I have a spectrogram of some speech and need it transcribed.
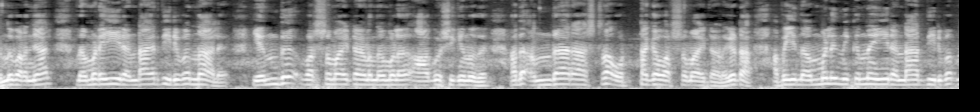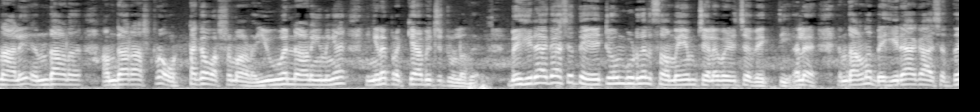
എന്ന് പറഞ്ഞാൽ നമ്മുടെ ഈ രണ്ടായിരത്തി ഇരുപത്തിനാല് എന്ത് വർഷമായിട്ടാണ് നമ്മൾ ആഘോഷിക്കുന്നത്? അത് അന്താരാഷ്ട്ര ഒട്ടക വർഷമായിട്ടാണ് കേട്ടോ. അപ്പോൾ ഈ നമ്മൾ നിൽക്കുന്ന ഈ രണ്ടായിരത്തി ഇരുപത്തിനാല് എന്താണ് അന്താരാഷ്ട്ര ഒട്ടക വർഷമാണ്? യു എൻ ആണ് ഇങ്ങനെ ഇങ്ങനെ പ്രഖ്യാപിച്ചിട്ടുള്ളത്. ബഹിരാകാശത്ത് ഏറ്റവും കൂടുതൽ സമയം ചെലവഴിച്ച വ്യക്തി അല്ലെ? എന്താണ് ബഹിരാകാശത്ത്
